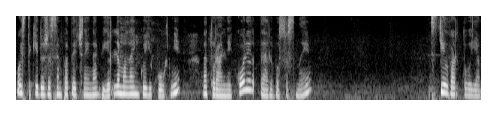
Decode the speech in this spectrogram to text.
Ось такий дуже симпатичний набір для маленької кухні, натуральний колір, дерево сосни. Стіл вартує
